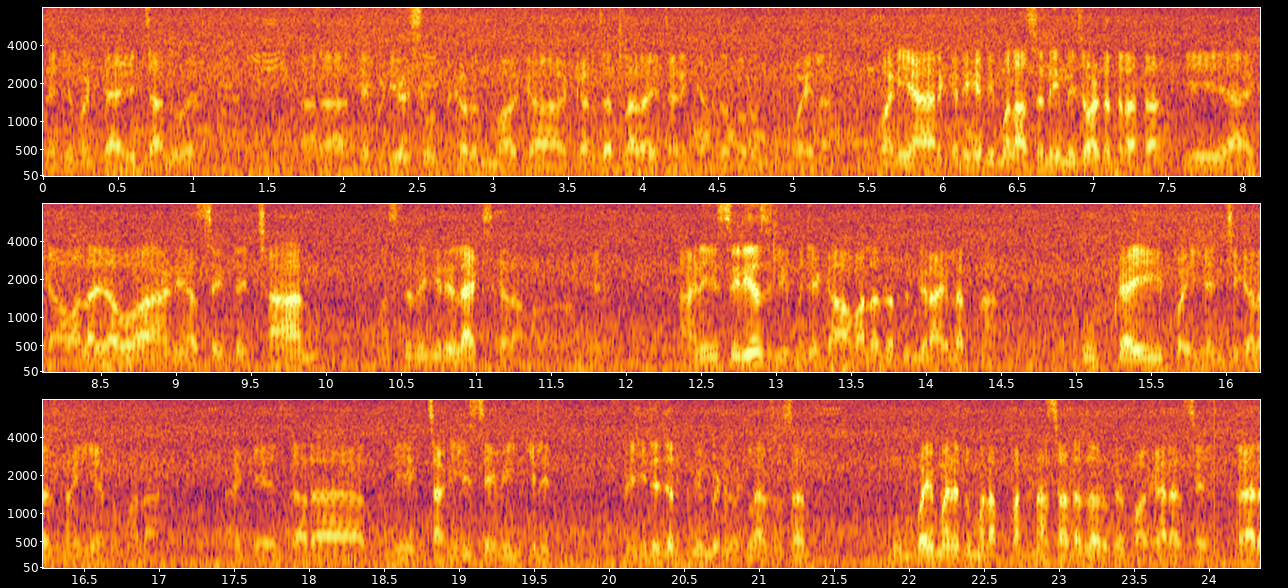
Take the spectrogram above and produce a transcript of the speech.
त्याची पण तयारी चालू आहे. तर ते व्हिडिओ शूट करून मग कर्जतला जायचं आणि कर्जतवरून मुंबईला. पण यार कधी कधी मला असं नेहमीच वाटत राहतं की गावाला यावं आणि असं इथे छान मस्तपैकी रिलॅक्स करावं. ओके. आणि सिरियसली म्हणजे गावाला जर तुम्ही राहिलात ना तर खूप काही पैशांची गरज नाही आहे तुम्हाला. ओके जर तुम्ही एक चांगली सेव्हिंग केलीत म्हणजे स्पेशली जर तुम्ही मिडल क्लास असाल मुंबईमध्ये तुम्हाला पन्नास साठ हजार रुपये पगार असेल तर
